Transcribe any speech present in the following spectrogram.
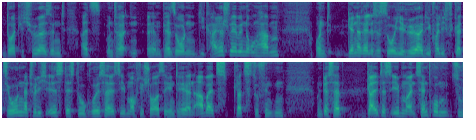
deutlich höher sind als unter äh, Personen, die keine Schwerbehinderung haben. Und generell ist es so, je höher die Qualifikation natürlich ist, desto größer ist eben auch die Chance, hinterher einen Arbeitsplatz zu finden. Und deshalb galt es eben, ein Zentrum zu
